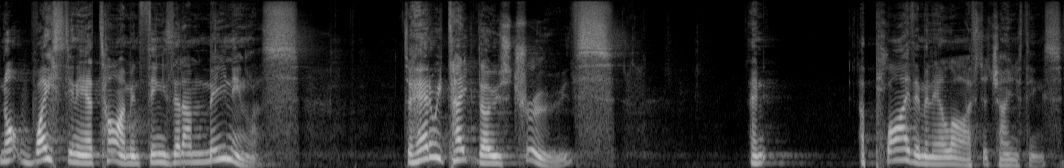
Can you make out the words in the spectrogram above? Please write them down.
not wasting our time in things that are meaningless. So, how do we take those truths and apply them in our lives to change things?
